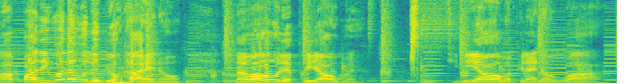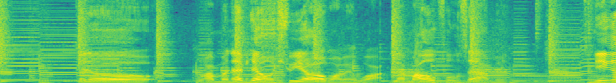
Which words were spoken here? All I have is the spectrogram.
ငါပါတီဝဲလုပ်လို့ပြောထားရင်နော်နံပါတ်ကိုလည်းဖိတ်ရအောင်မယ်ဒီနေ့ကတော့မဖြစ်နိုင်တော့ဘူးကွာအဲ့တော့ ငါမနှက်ပြောင်ရွှေ့ရအောင်ပါပဲကွာနံပါတ်ကိုဖုန်းဆက်ရမယ် ဒီနေ့က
